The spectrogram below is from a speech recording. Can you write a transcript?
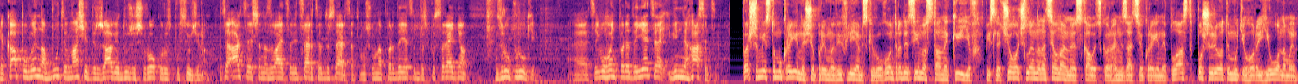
яка повинна бути в нашій державі дуже широко розповсюджена. Ця акція ще називається від серця до серця, тому що вона передається безпосередньо з рук в руки. Е, Цей вогонь передається і він не гаситься. Першим містом України, що прийме віфліємський вогонь, традиційно стане Київ. Після чого члени Національної скаутської організації України Пласт поширюватимуть його регіонами.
